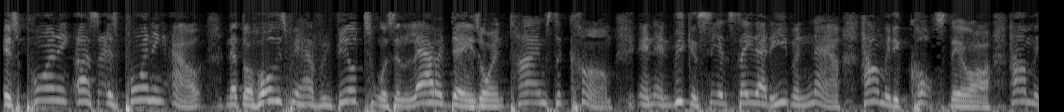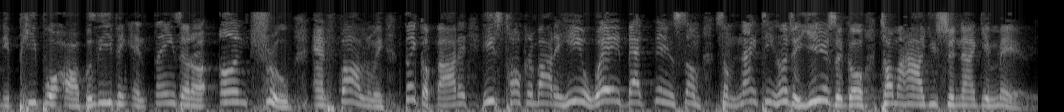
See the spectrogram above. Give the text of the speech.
It's pointing us, it's pointing out that the Holy Spirit has revealed to us in latter days or in times to come, and, and we can see it, say that even now, how many cults there are, how many people are believing in things that are untrue and following. Think about it. He's talking about it here way back then, some, some 1900 years ago, talking about how you should not get married.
